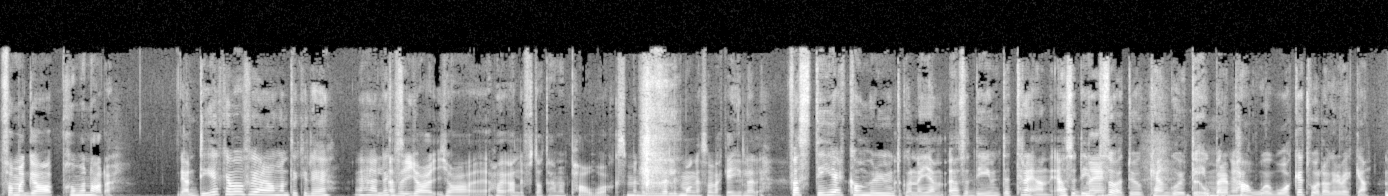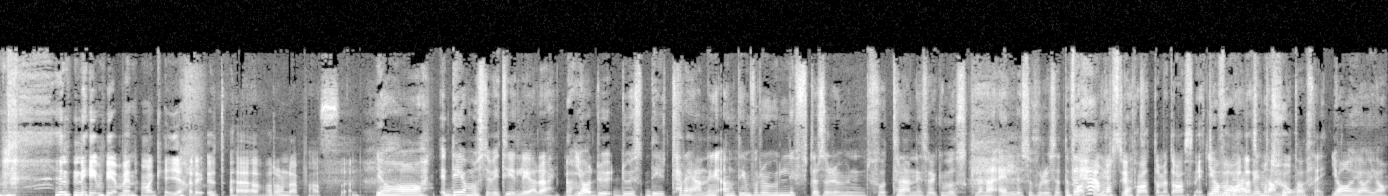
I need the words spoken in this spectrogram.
Får man gå promenader? Ja, det kan man få göra om man tycker det är härligt. Alltså jag, jag har ju aldrig förstått det här med powerwalks men det är väldigt många som verkar gilla det. Fast det kommer du inte kunna jäm- Alltså det är ju inte träning. Alltså det är Nej. inte så att du kan gå ut Det och börja många. powerwalka två dagar i veckan. Nej men jag menar man kan göra det utöver de där passen. Ja, det måste vi tydliggöra. Ja. Du, du, det är ju träning. Antingen får du lyfta så du får träningsvärk i musklerna eller så får du sätta Det fart på här måste vi prata om ett avsnitt. Ja, det ett Vardagsmotion. avsnitt. Ja, ja, ja.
